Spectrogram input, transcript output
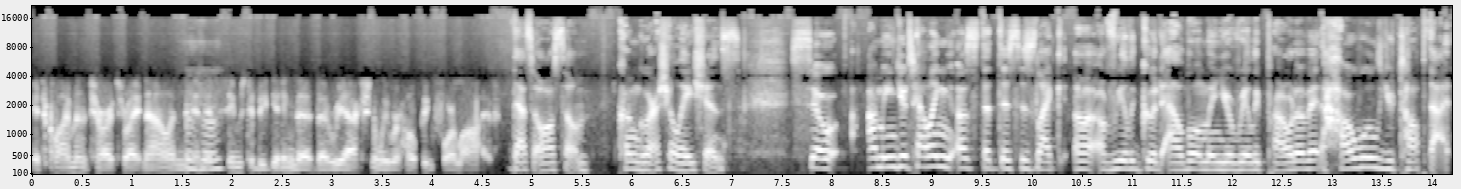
it's climbing the charts right now, and, mm-hmm. and it mm-hmm. seems to be getting the the reaction we were hoping for live. That's awesome! Congratulations. So, I mean, you're telling us that this is like a, a really good album, and you're really proud of it. How will you top that?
